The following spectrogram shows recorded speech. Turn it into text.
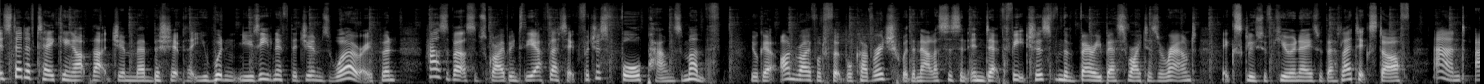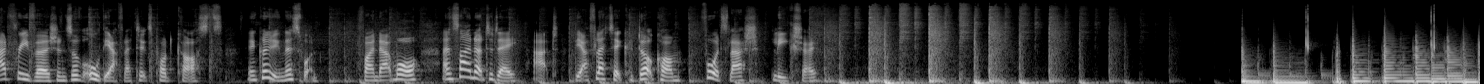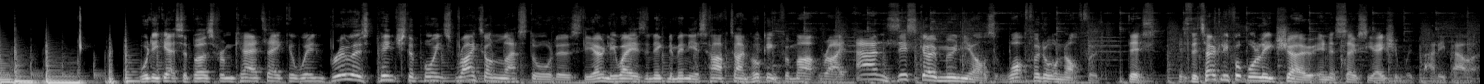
Instead of taking up that gym membership that you wouldn't use even if the gyms were open, how's about subscribing to The Athletic for just £4 a month? You'll get unrivaled football coverage with analysis and in-depth features from the very best writers around, exclusive Q&As with Athletic staff, and ad-free versions of all The Athletic's podcasts, including this one. Find out more and sign up today at theathletic.com forward slash league show. Woody gets a buzz from caretaker win. Brewers pinch the points right on last orders. The only way is an ignominious halftime hooking for Mark Wright and Xisco Munoz, Watford or Notford. This is the Totally Football League show in association with Paddy Power.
